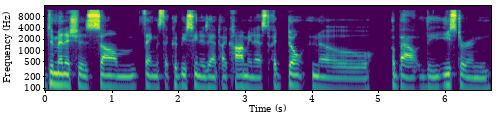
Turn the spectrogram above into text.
diminishes some things that could be seen as anti-communist I don't know about the eastern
